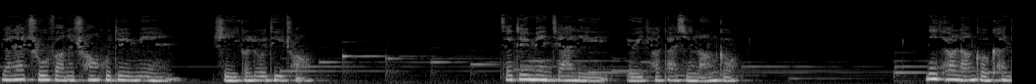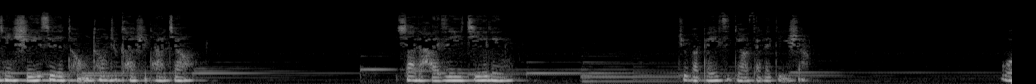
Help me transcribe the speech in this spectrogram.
原来厨房的窗户对面是一个落地窗，在对面家里有一条大型狼狗。那条狼狗看见十一岁的彤彤就开始大叫，吓得孩子一激灵，就把杯子掉在了地上。我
